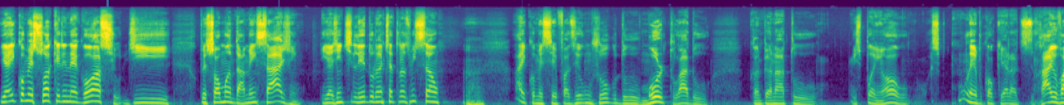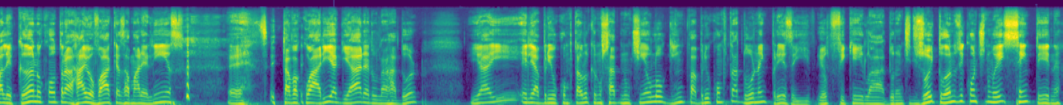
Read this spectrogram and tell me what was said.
E aí começou aquele negócio de o pessoal mandar mensagem e a gente ler durante a transmissão. Uhum. Aí comecei a fazer um jogo do morto lá do campeonato espanhol, não lembro qual que era, Raio Valecano contra Raio Vacas Amarelinhas. É, tava com a Ari Aguiar, era o narrador. E aí ele abriu o computador, que eu não sabe, não tinha o login para abrir o computador na empresa. E eu fiquei lá durante 18 anos e continuei sem ter, né?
